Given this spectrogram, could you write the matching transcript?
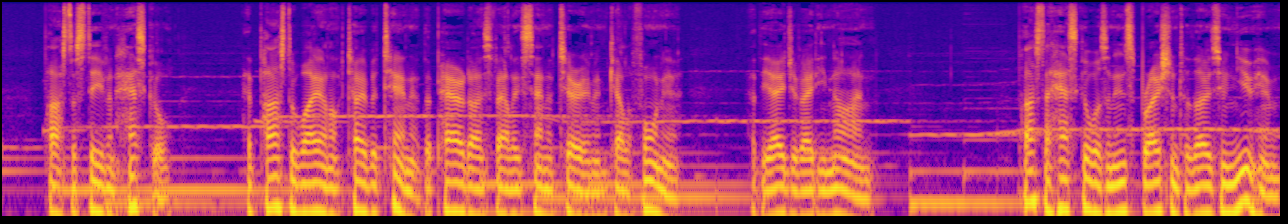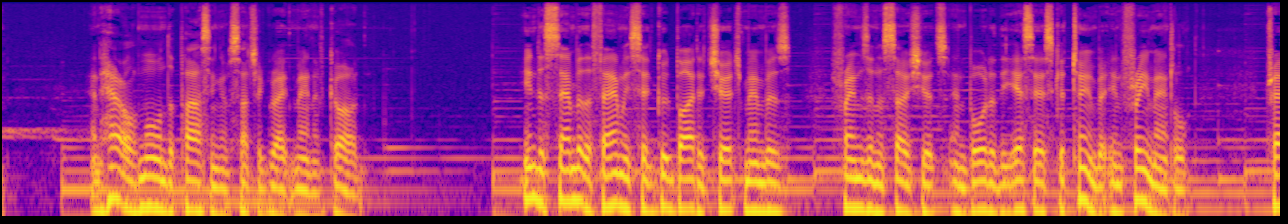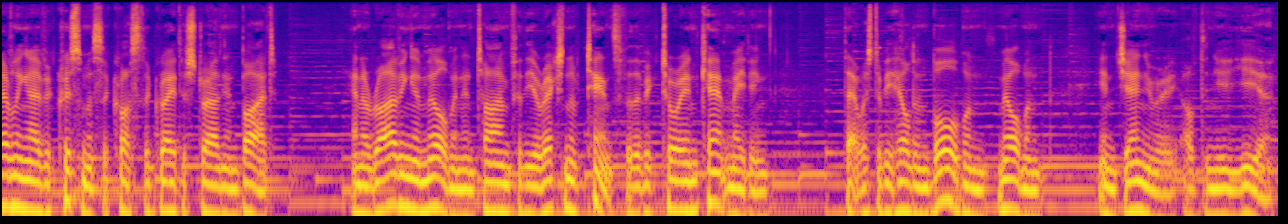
Pastor Stephen Haskell, had passed away on October 10 at the Paradise Valley Sanitarium in California at the age of 89. Pastor Haskell was an inspiration to those who knew him, and Harold mourned the passing of such a great man of God. In December, the family said goodbye to church members, friends and associates, and boarded the SS Katoomba in Fremantle, travelling over Christmas across the Great Australian Bight, and arriving in Melbourne in time for the erection of tents for the Victorian camp meeting that was to be held in Balwyn, Melbourne, in January of the new year.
